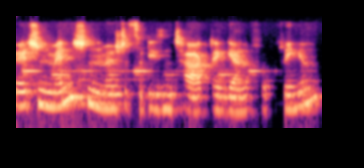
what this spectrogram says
Welchen Menschen möchtest du diesen Tag denn gerne verbringen?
